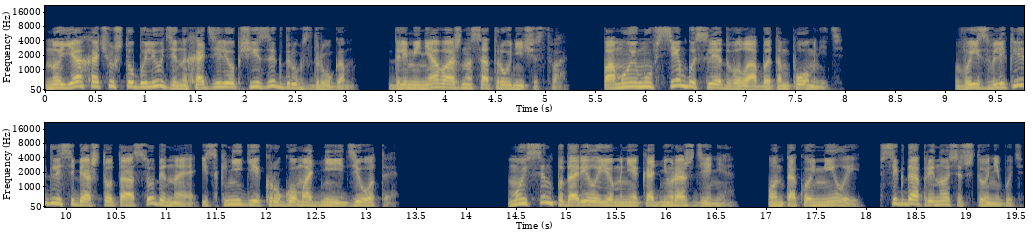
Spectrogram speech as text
Но я хочу, чтобы люди находили общий язык друг с другом. Для меня важно сотрудничество. По-моему, всем бы следовало об этом помнить. Вы извлекли для себя что-то особенное из книги «Кругом одни идиоты»? Мой сын подарил ее мне ко дню рождения. Он такой милый, всегда приносит что-нибудь,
